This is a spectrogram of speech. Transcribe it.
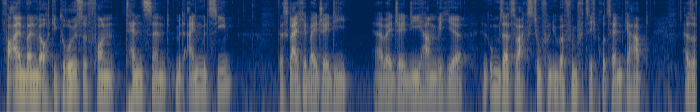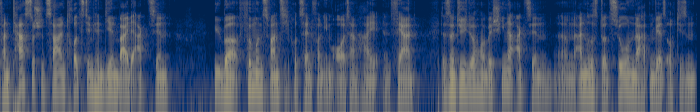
Vor allem, wenn wir auch die Größe von Tencent mit einbeziehen. Das gleiche bei JD. Ja, bei JD haben wir hier ein Umsatzwachstum von über 50 Prozent gehabt. Also fantastische Zahlen. Trotzdem tendieren beide Aktien über 25 Prozent von ihrem All-Time-High entfernt. Das ist natürlich auch mal bei China-Aktien ähm, eine andere Situation. Da hatten wir jetzt auch diesen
